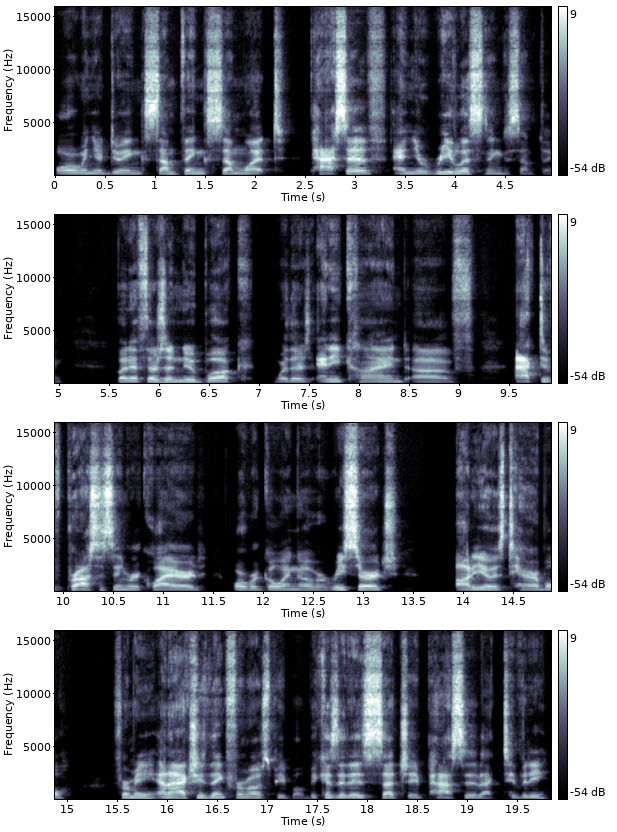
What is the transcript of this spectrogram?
or when you're doing something somewhat passive and you're re listening to something. But if there's a new book where there's any kind of active processing required or we're going over research, audio is terrible for me. And I actually think for most people, because it is such a passive activity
